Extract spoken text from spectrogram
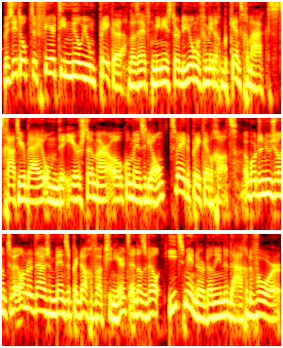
We zitten op de 14 miljoen prikken. Dat heeft minister De Jonge vanmiddag bekendgemaakt. Het gaat hierbij om de eerste, maar ook om mensen die al een tweede prik hebben gehad. Er worden nu zo'n 200.000 mensen per dag gevaccineerd en dat is wel iets minder dan in de dagen ervoor.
